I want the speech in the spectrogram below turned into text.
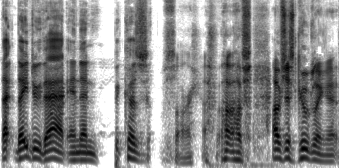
that they do that, and then because Sorry, I was, I was just googling it,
